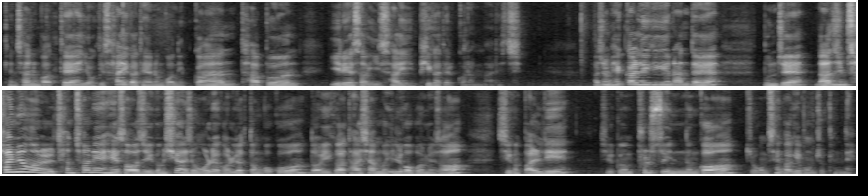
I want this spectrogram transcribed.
괜찮은 것 같아? 여기 사이가 되는 거니까 답은 1에서 2 사이 B가 될 거란 말이지. 아 좀 헷갈리긴 한데 문제. 난 지금 설명을 천천히 해서 지금 시간이 좀 오래 걸렸던 거고 너희가 다시 한번 읽어보면서 지금 빨리 지금 풀 수 있는 거 조금 생각해 보면 좋겠네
